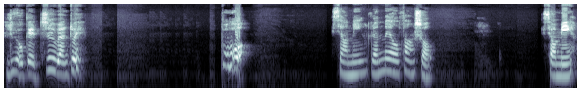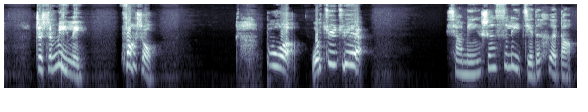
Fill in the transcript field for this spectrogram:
留给支援队。不，小明仍没有放手。小明，这是命令，放手！不，我拒绝！小明声嘶力竭的喝道。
